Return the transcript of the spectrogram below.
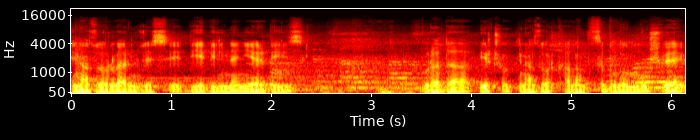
Dinozorlar Müzesi diye bilinen yerdeyiz. Burada birçok dinozor kalıntısı bulunmuş ve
